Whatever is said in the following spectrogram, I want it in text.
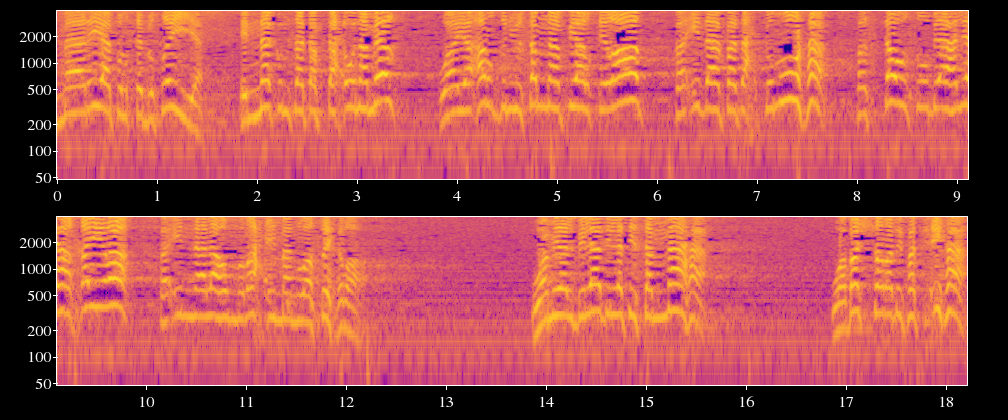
مارية القبطية. إنكم ستفتحون مصر وهي أرض يسمى فيها القراط فإذا فتحتموها فاستوصوا بأهلها خيرا فإن لهم رحما وصهرا. ومن البلاد التي سماها وبشر بفتحها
